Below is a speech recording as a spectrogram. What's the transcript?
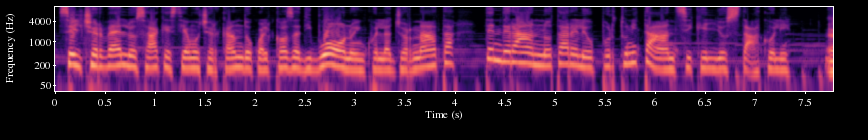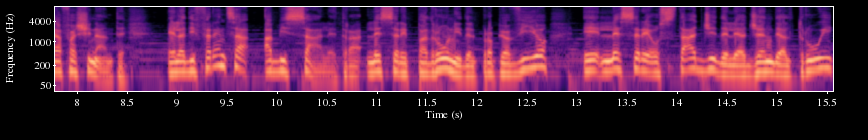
Se il cervello sa che stiamo cercando qualcosa di buono in quella giornata, tenderà a notare le opportunità anziché gli ostacoli. È affascinante. È la differenza abissale tra l'essere padroni del proprio avvio e l'essere ostaggi delle agende altrui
